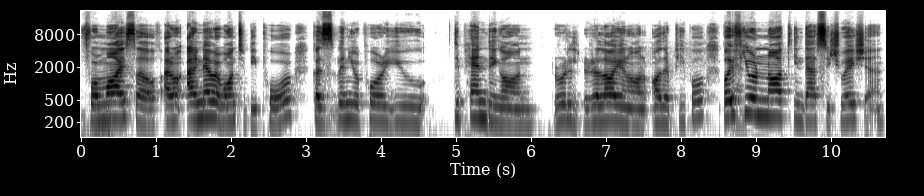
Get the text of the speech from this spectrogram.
for myself. I don't. I never want to be poor because when you're poor, you depending on rel relying on other people. But if you're not in that situation,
